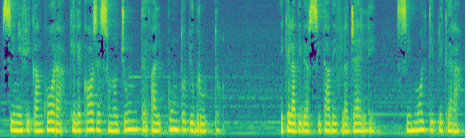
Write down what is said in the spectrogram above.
significa ancora che le cose sono giunte al punto più brutto e che la diversità dei flagelli si moltiplicherà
